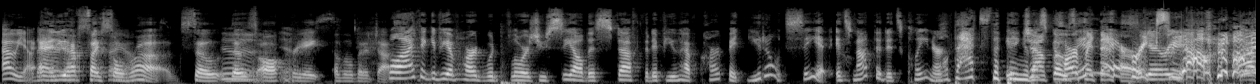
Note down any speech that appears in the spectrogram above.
Oh yeah, and you have sisal rugs. So Yeah, those all yes. create a little bit of dust. Well, I think if you have hardwood floors, you see all this stuff that if you have carpet, you don't see it. It's not that it's cleaner. Well, that's the thing just about carpet that there. freaks Scary- me out. Yeah,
